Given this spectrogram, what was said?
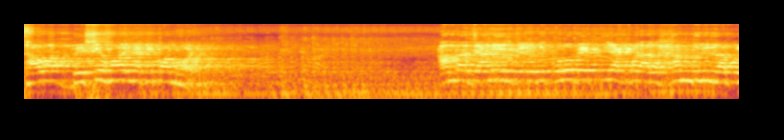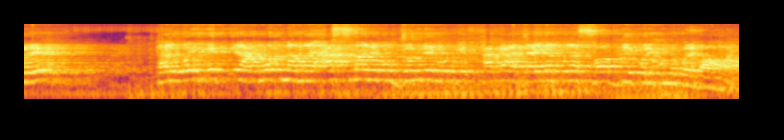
সওয়াব বেশি হয় নাকি কম হয়? আমরা জানি যে যদি কোনো ব্যক্তি একবার আলহামদুলিল্লাহ বলে, তাহলে ওই ব্যক্তির আমল নামায় আসমান এবং জমিনের মধ্যে থাকা জায়গাগুলো সব দিয়ে পরিপূর্ণ করে দেওয়া হয়।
